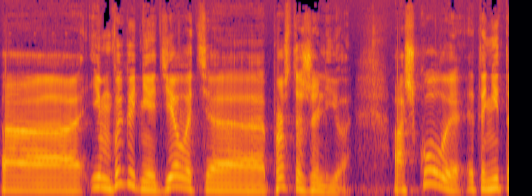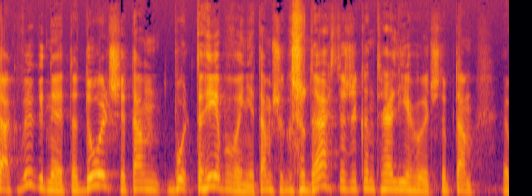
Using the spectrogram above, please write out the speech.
а, им выгоднее делать а, просто жилье. А школы это не так выгодно, это дольше, там бо- требования, там еще государство же контролирует, чтобы там э,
